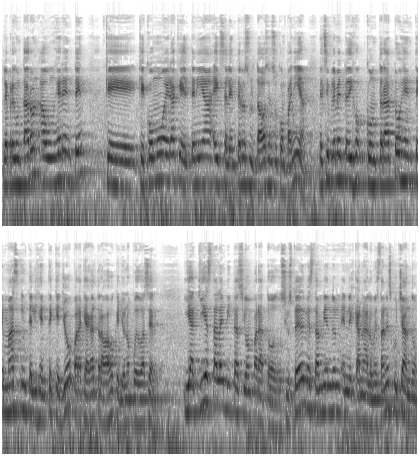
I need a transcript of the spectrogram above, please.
Le preguntaron a un gerente que, que, cómo era que él tenía excelentes resultados en su compañía. Él simplemente dijo, contrato gente más inteligente que yo para que haga el trabajo que yo no puedo hacer. Y aquí está la invitación para todos. Si ustedes me están viendo en, el canal o me están escuchando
